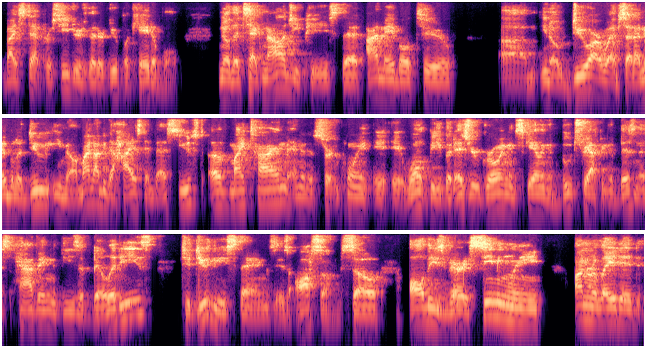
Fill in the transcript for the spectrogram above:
by step procedures that are duplicatable. You know, the technology piece that I'm able to um, you know, do our website. I'm able to do email. It might not be the highest and best use of my time, and at a certain point, it, it won't be. But as you're growing and scaling and bootstrapping a business, having these abilities to do these things is awesome. So all these very seemingly unrelated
